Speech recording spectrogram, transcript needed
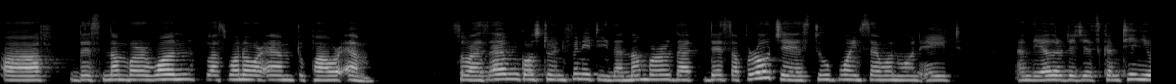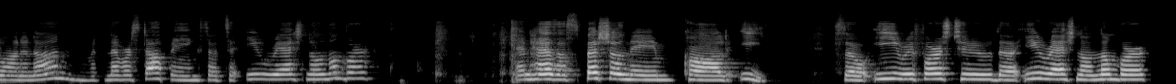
of this number 1 plus 1 over m to power m. So as m goes to infinity, the number that this approaches 2.718, and the other digits continue on and on, but never stopping. So it's an irrational number and has a special name called e. So e refers to the irrational number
